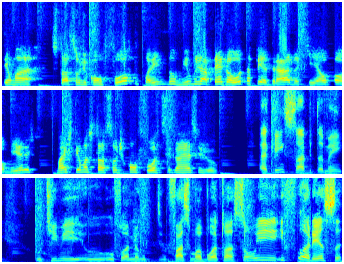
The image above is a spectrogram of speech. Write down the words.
tem uma situação de conforto, porém domingo já pega outra pedrada, que é o Palmeiras, mas tem uma situação de conforto se ganhar esse jogo. É, quem sabe também o time, o, Flamengo faça uma boa atuação e, e floresça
